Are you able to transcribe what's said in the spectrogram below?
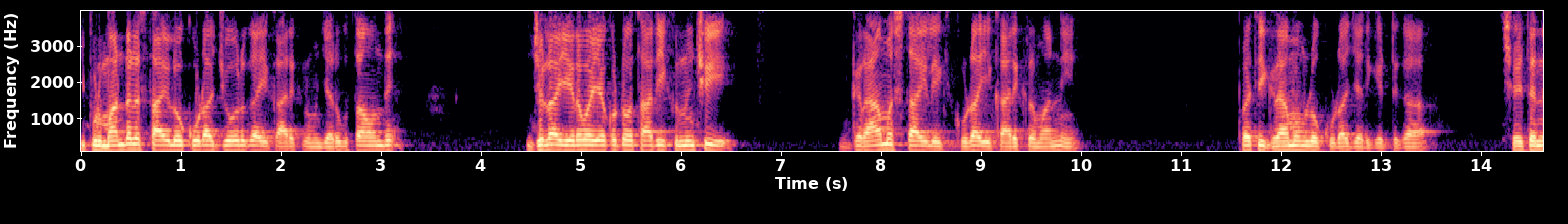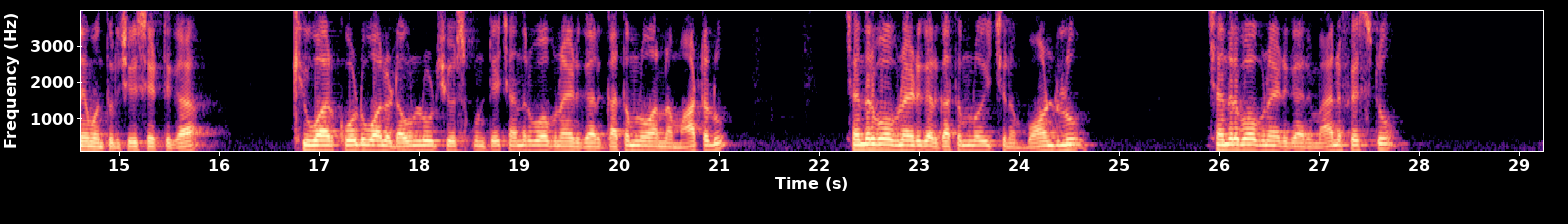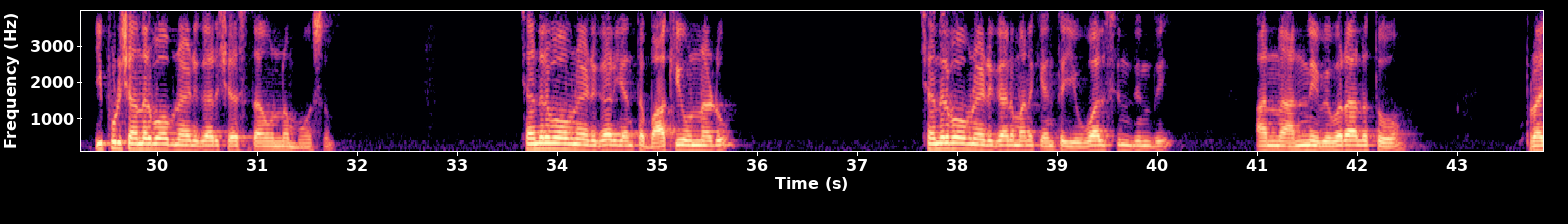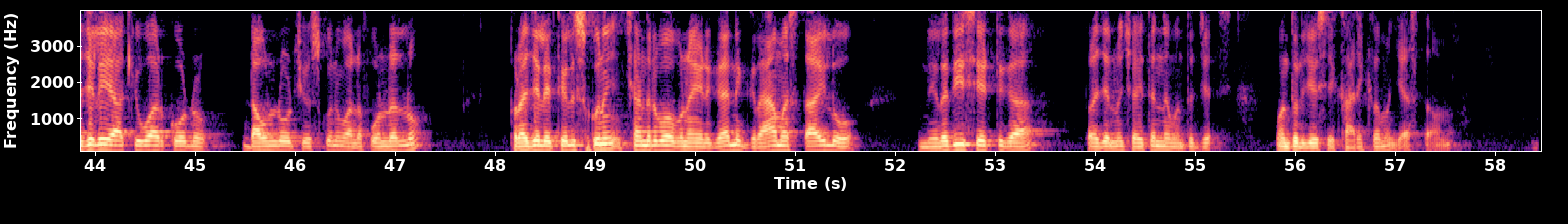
ఇప్పుడు మండల స్థాయిలో కూడా జోరుగా ఈ కార్యక్రమం జరుగుతూ ఉంది. జూలై ఇరవై ఒకటో తారీఖు నుంచి గ్రామ స్థాయిలోకి కూడా ఈ కార్యక్రమాన్ని ప్రతి గ్రామంలో కూడా జరిగేట్టుగా చైతన్యవంతులు చేసేట్టుగా క్యూఆర్ కోడ్ వాళ్ళు డౌన్లోడ్ చేసుకుంటే చంద్రబాబు నాయుడు గారు గతంలో అన్న మాటలు చంద్రబాబు నాయుడు గారు గతంలో ఇచ్చిన బాండ్లు చంద్రబాబు నాయుడు గారి మేనిఫెస్టో ఇప్పుడు చంద్రబాబు నాయుడు గారు చేస్తూ ఉన్న మోసం. చంద్రబాబు నాయుడు గారు ఎంత బాకీ ఉన్నాడు? చంద్రబాబు నాయుడు గారు మనకి ఎంత ఇవ్వాల్సింది అన్న అన్ని వివరాలతో ప్రజలే ఆ క్యూఆర్ కోడ్ను డౌన్లోడ్ చేసుకుని వాళ్ళ ఫోన్లలో ప్రజలే తెలుసుకుని చంద్రబాబు నాయుడు గారిని గ్రామ స్థాయిలో నిలదీసేట్టుగా ప్రజలను చైతన్యవంతు చే వంతులు చేసే కార్యక్రమం చేస్తా ఉన్నాం.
